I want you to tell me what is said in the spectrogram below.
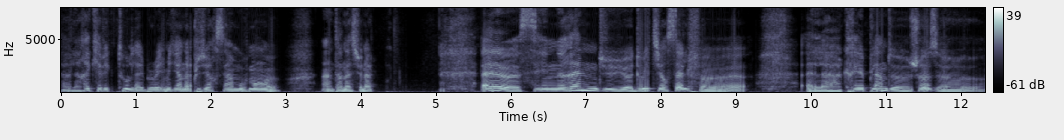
la Reykjavik Tool Library. Mais il y en a plusieurs. C'est un mouvement international. C'est une reine du euh, do-it-yourself. euh, elle a créé plein de choses en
